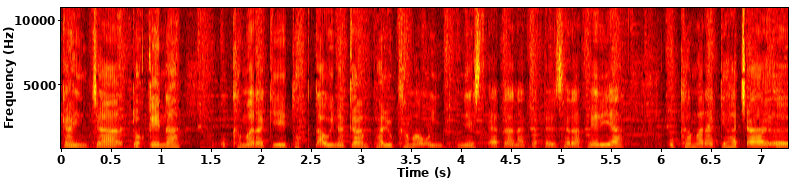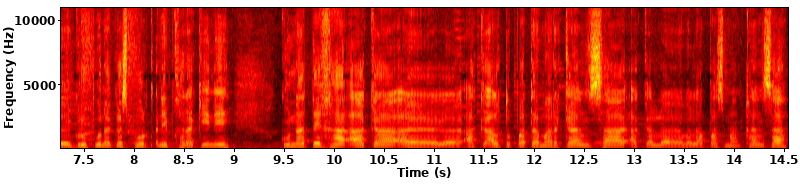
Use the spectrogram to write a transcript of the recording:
Cancha toquena, ukamaraki toktawinakan, payukama unyas etana ka tercera feria, ukamaraki hacha uh, grupo na sport ani pharakini kunateja acá uh, acá alto patamarcanza acá la, paz mancanza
